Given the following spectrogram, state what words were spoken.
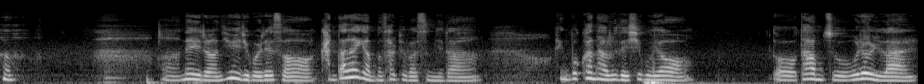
어, 내일은 휴일이고 이래서 간단하게 한번 살펴봤습니다. 행복한 하루 되시고요. 또 다음 주 월요일날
